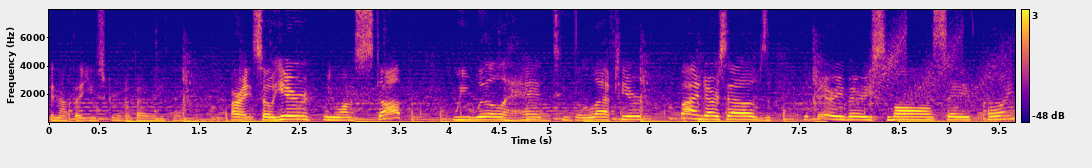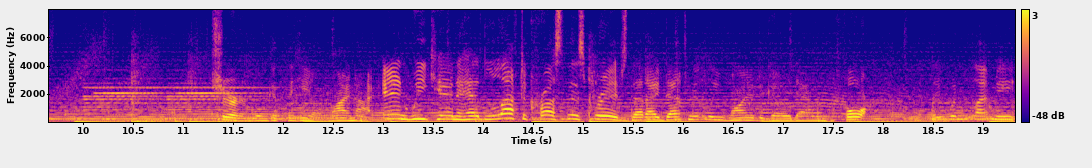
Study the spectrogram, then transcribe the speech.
And not that you screwed up everything. Alright, so here we want to stop. We will head to the left here, find ourselves the very, very small save point. Sure, we'll get the heal, why not? And we can head left across this bridge that I definitely wanted to go down before. But they wouldn't let me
